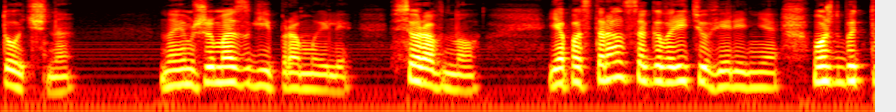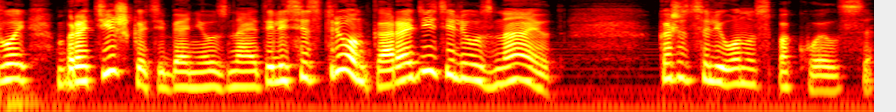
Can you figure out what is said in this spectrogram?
Точно. Но им же мозги промыли. Все равно. Я постарался говорить увереннее. Может быть твой братишка тебя не узнает или сестренка а родители узнают кажется ли он успокоился.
